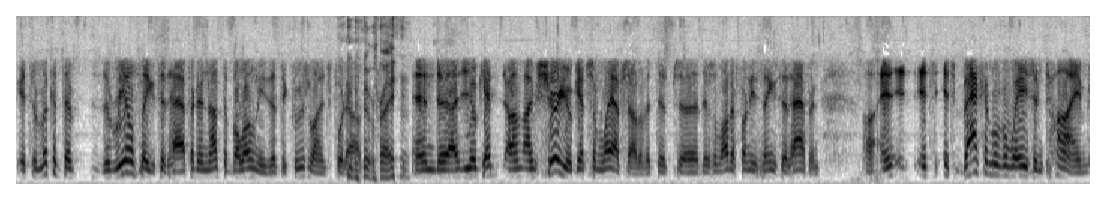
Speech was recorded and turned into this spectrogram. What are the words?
It's a look at the the real things that happen, and not the baloney that the cruise lines put out. right. and uh, you'll get um, I'm sure you'll get some laughs out of it. There's uh, there's a lot of funny things that happen. Uh, and it, it's it's back a little ways in time,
